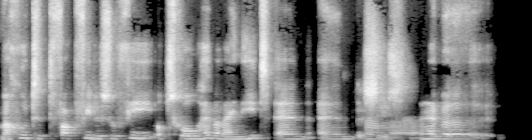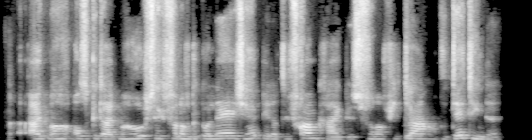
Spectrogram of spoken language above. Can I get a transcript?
Maar goed, het vak filosofie op school hebben wij niet. En, en uh, hebben uit als ik het uit mijn hoofd zeg, vanaf de college heb je dat in Frankrijk. Dus vanaf je twaalfde, dertiende.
